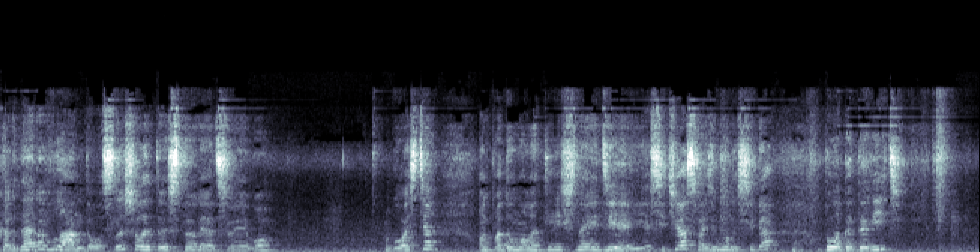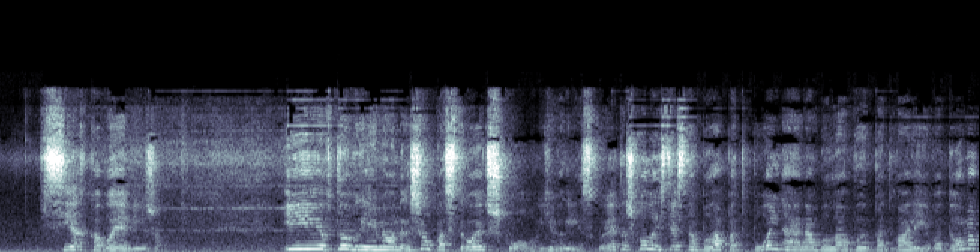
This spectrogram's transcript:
Когда Равланда услышал эту историю от своего гостя, он подумал, отличная идея, я сейчас возьму на себя благодарить всех, кого я вижу – и в то время он решил построить школу еврейскую. Эта школа, естественно, была подпольная, она была в подвале его дома.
